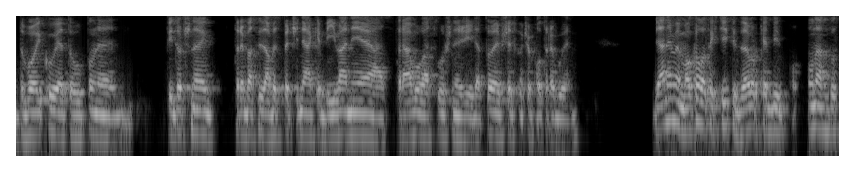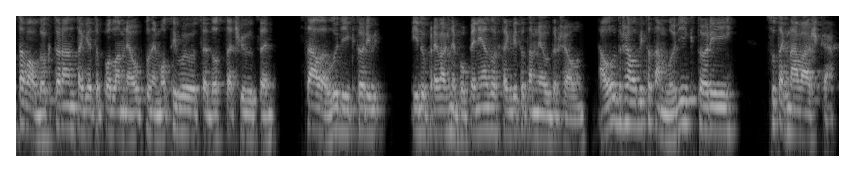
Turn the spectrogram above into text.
dvojku, je to úplne vytočné, treba si zabezpečiť nejaké bývanie a stravu a slušne žiť a to je všetko, čo potrebujem. Ja neviem, okolo tých tisíc eur, keď by u nás dostával doktorant, tak je to podľa mňa úplne motivujúce, dostačujúce stále ľudí, ktorí idú prevažne po peniazoch, tak by to tam neudržalo. Ale udržalo by to tam ľudí, ktorí sú tak na vážkach,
